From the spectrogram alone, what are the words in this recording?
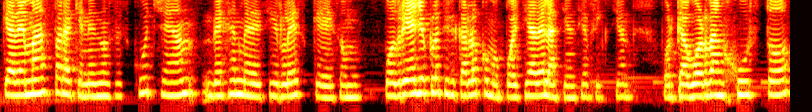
que además para quienes nos escuchan, déjenme decirles que son, podría yo clasificarlo como poesía de la ciencia ficción, porque abordan justo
